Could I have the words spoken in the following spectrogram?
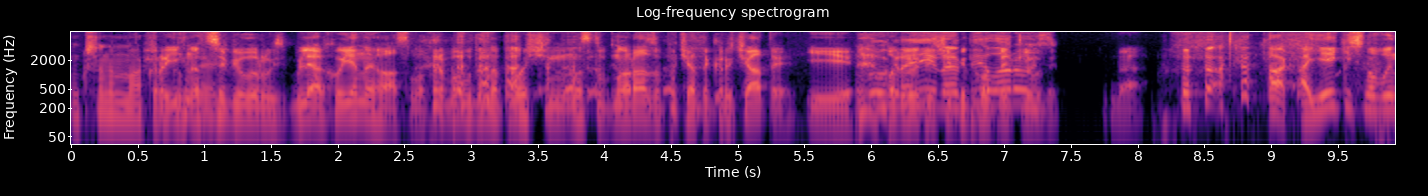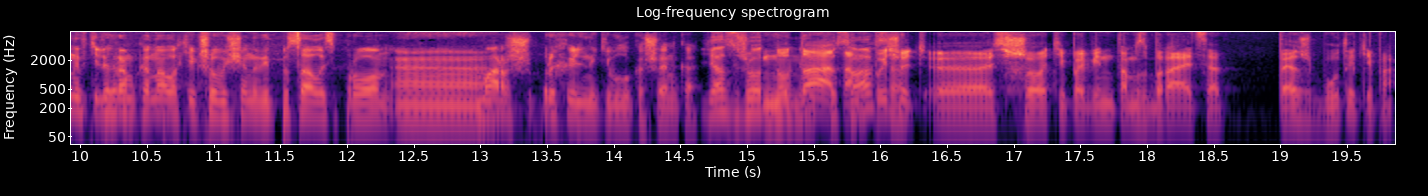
Оксана Марченко. Україна це Білорусь. Бля, охуєнне гасло. Треба буде на площі наступного разу почати кричати і подивитися, чи підхоплять Білорусь. люди. Да. Так, а є якісь новини в телеграм-каналах, якщо ви ще не відписались про Е, марш прихильників Лукашенка? Я з жодного Ну не да, відписався. там пишуть, е, що типа він там збирається теж бути, типа.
